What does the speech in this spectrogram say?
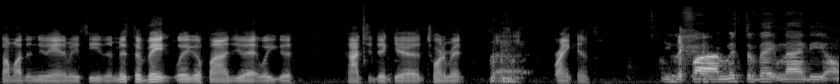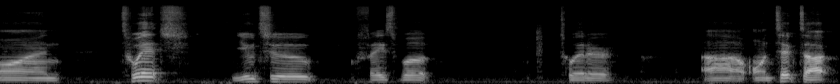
Talking about the new anime season. Mr. Vape, where you gonna find you at? Where you could contradict your tournament uh, rankings? You can find Mr. Vape 90 on Twitch, YouTube, Facebook, Twitter, uh, on TikTok.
